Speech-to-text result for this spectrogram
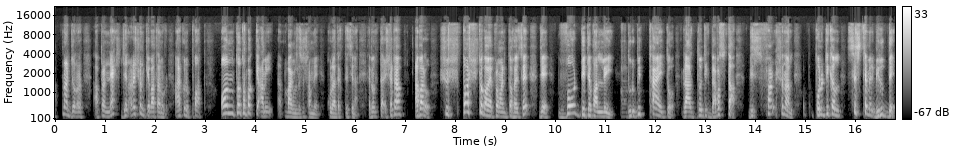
আপনার জন্য আপনার নেক্সট জেনারেশনকে বাঁচানোর আর কোনো পথ অন্তত পক্ষে আমি বাংলাদেশের সামনে খোলা দেখতেছি না। এবং সেটা আবারও সুস্পষ্টভাবে প্রমাণিত হয়েছে যে ভোট দিতে পারলেই দুর্বৃত্তায়িত রাজনৈতিক ব্যবস্থা ডিসফাংশনাল পলিটিক্যাল সিস্টেমের বিরুদ্ধে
